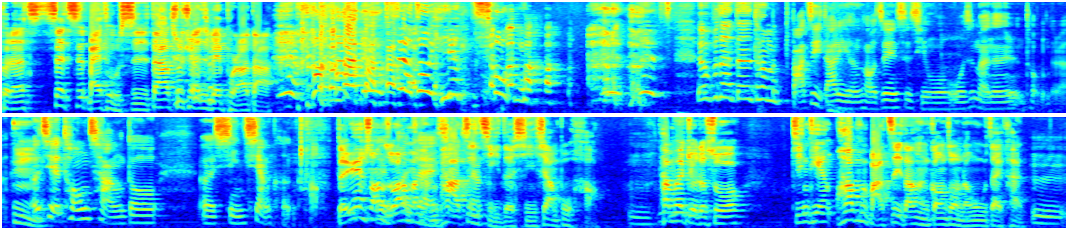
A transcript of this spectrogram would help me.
可能在吃白吐司，大家出去还是背 Prada，是有这么严重吗？呃，不知道，但是他们把自己打理很好这件事情，我我是蛮能认同的啦。嗯。而且通常都呃形象很好，对，因为双子座他们很怕自己的形象不好，他们会觉得说，今天他们把自己当成公众人物在看，嗯。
